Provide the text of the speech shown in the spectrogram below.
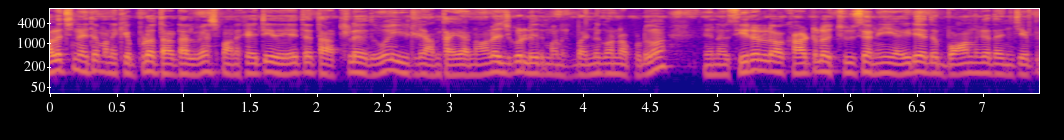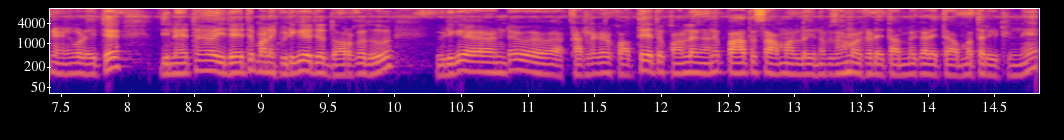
ఆలోచన అయితే మనకి ఎప్పుడో తట్టాలి ఫ్రెండ్స్. మనకైతే ఇదైతే తట్టలేదు. ఇట్లా అంత నాలెడ్జ్ కూడా లేదు మనకి బండి కొన్నప్పుడు నేను సీరియల్లో కార్టులో చూశాను. ఈ ఐడియా అయితే బాగుంది కదా అని చెప్పి నేను కూడా అయితే దీని అయితే ఇదైతే మనకి విడిగా అయితే దొరకదు. విడిగా అంటే అక్కడ కొత్త అయితే కొనలేం కానీ పాత సామాన్లు ఇనప సామాన్లు కాడైతే అమ్మే కడైతే అమ్ముతారు వీటిని.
